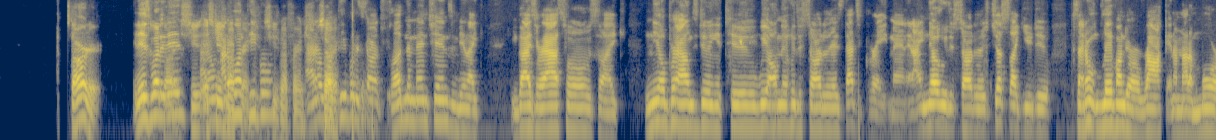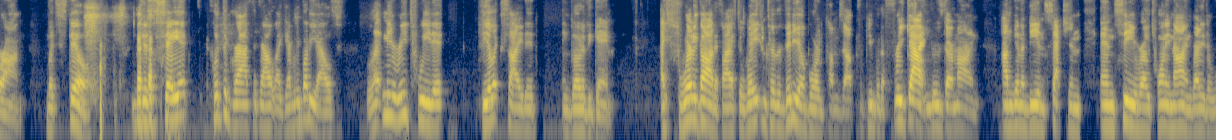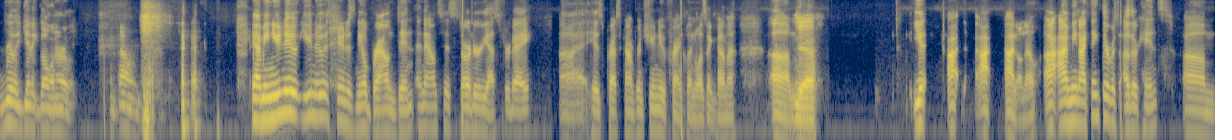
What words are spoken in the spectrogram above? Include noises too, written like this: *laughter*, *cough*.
starter. It is what it Sorry, is. Excuse, I don't, excuse I don't my want French. people. Excuse my French. I don't Sorry. want people to start flooding the mentions and being like, "You guys are assholes." Like Neal Brown's doing it too. We all know who the starter is. That's great, man. And I know who the starter is, just like you do, because I don't live under a rock and I'm not a moron. But still, *laughs* just say it. Put the graphic out like everybody else. Let me retweet it. Feel excited and go to the game. I swear to God, if I have to wait until the video board comes up for people to freak out and lose their mind, I'm gonna be in section NC row 29, ready to really get it going early. I'm telling you. *laughs* Yeah, I mean you knew you knew as soon as Neal Brown didn't announce his starter yesterday uh, at his press conference, you knew Franklin wasn't gonna. Um, Yeah. I I don't know. I, I mean, I think there was other hints um,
